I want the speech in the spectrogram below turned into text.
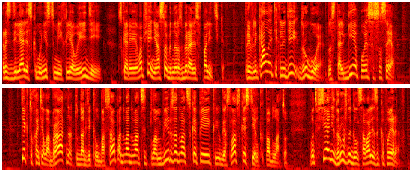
разделяли с коммунистами их левые идеи, скорее вообще не особенно разбирались в политике. Привлекало этих людей другое – ностальгия по СССР. Те, кто хотел обратно, туда, где колбаса по 2,20, пломбир за 20 копеек, югославская стенка по блату. Вот все они дружно голосовали за КПРФ –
